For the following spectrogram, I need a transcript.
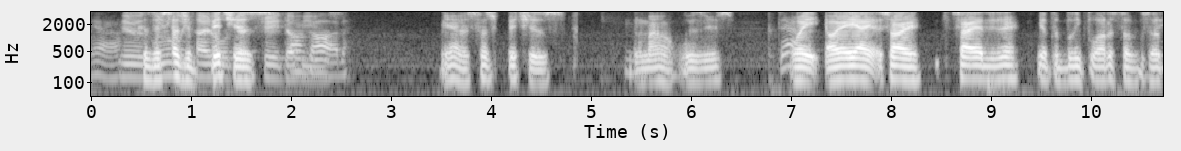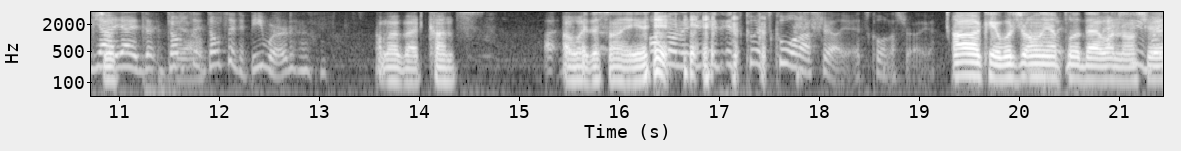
yeah. because was 'Cause they're such literally titled bitches. Oh God. Yeah, they're such bitches. I'm out, losers. Damn. Wait. Oh yeah, yeah. Sorry, sorry, editor. You have to bleep a lot of stuff this Yeah, episode. yeah. d- Don't Yeah. say don't say the b word. Oh my bad, cunts. Uh, Oh wait, that's not. oh no, no it, it, it's cool. It's cool in Australia. It's cool in Australia. oh okay. We'll just only No, upload that one in actually, Australia.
